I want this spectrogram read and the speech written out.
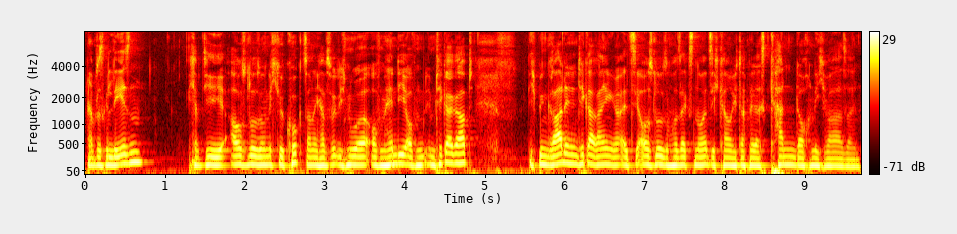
Ich habe das gelesen. Ich habe die Auslosung nicht geguckt, sondern ich habe es wirklich nur auf dem Handy, auf dem, im Ticker gehabt. Ich bin gerade in den Ticker reingegangen, als die Auslosung von 96 kam. Und ich dachte mir, das kann doch nicht wahr sein.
